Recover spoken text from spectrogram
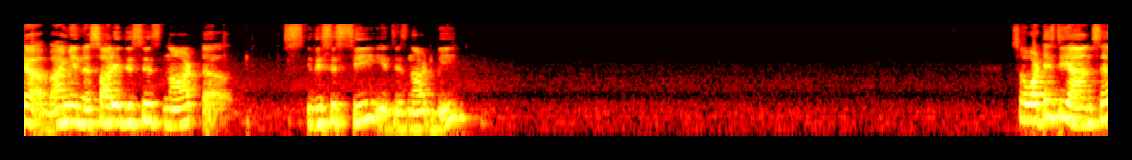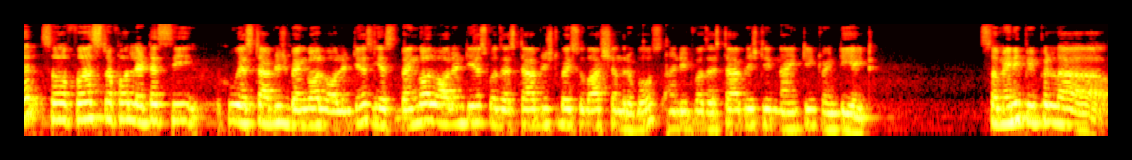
Yeah i mean sorry this is not uh, this is c it is not b. So what is the answer? So first of all let us see who established bengal volunteers. Yes bengal volunteers was established by subhash chandra bose and it was established in 1928 so many people uh,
